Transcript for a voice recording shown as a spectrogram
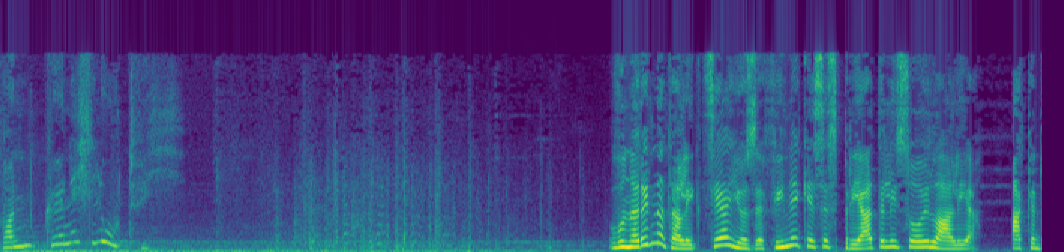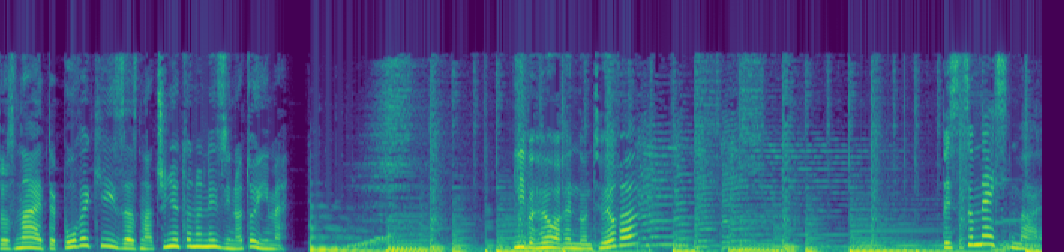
von König Ludwig. Во наредната лекција Јозефине ќе се спријатели со Ојлалија, а ќе дознаете повеќе и за значењето на незиното име. Liebe Hörerinnen und Hörer, bis zum nächsten Mal.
